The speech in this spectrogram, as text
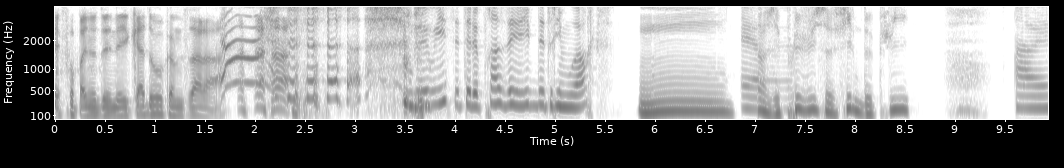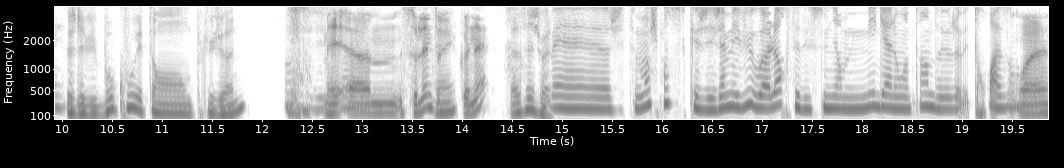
Il faut pas nous donner des cadeaux comme ça là. Mais oui, c'était le prince d'Égypte de DreamWorks. Mmh. J'ai euh, plus vu ce film depuis. Ah ouais. Je l'ai vu beaucoup étant plus jeune. Mais euh, Solène, toi Ouais. tu connais? C'est assez chouette. Ben, justement, je pense que j'ai jamais vu, ou alors c'est des souvenirs méga lointains de j'avais 3 ans. Ouais.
